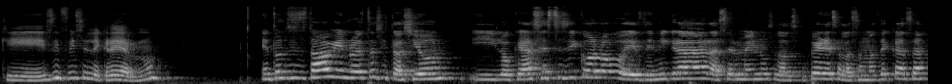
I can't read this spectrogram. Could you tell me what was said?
que es difícil de creer, ¿no? Entonces estaba viendo esta situación y lo que hace este psicólogo es denigrar, hacer menos a las mujeres, a las amas de casa,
